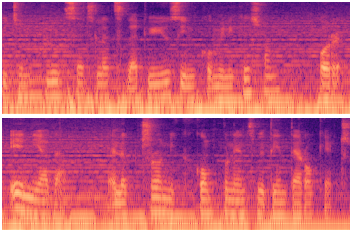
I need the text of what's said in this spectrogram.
which includes satellites that we use in communication or any other electronic components within the rocket.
